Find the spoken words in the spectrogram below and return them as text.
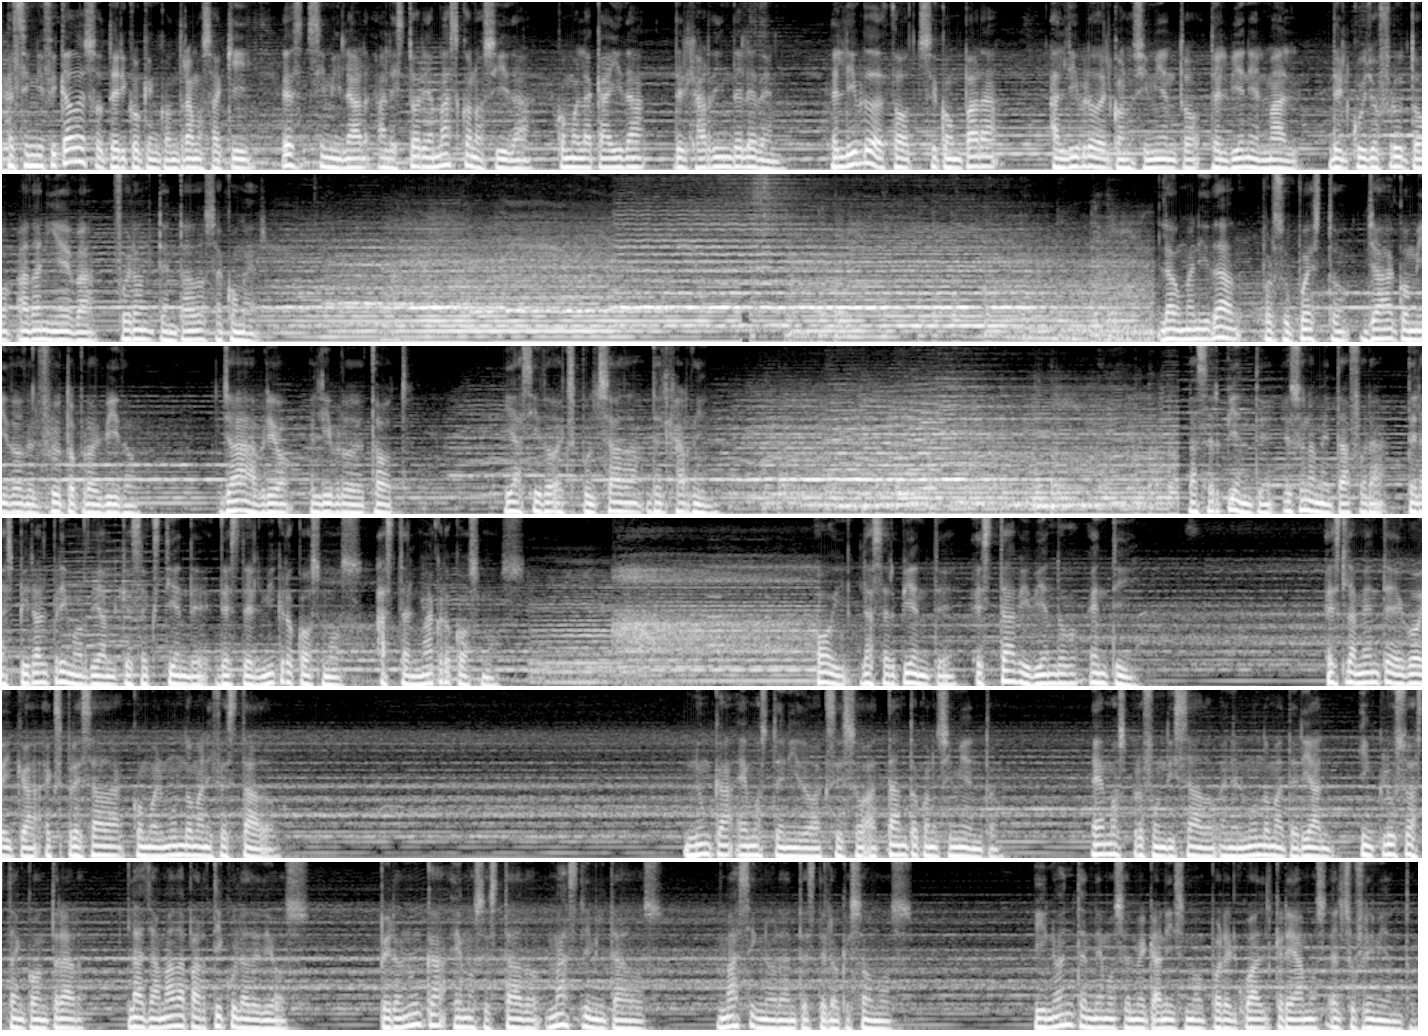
El significado esotérico que encontramos aquí es similar a la historia más conocida como la caída del jardín del Edén. El libro de Thoth se compara al libro del conocimiento del bien y el mal, del cuyo fruto Adán y Eva fueron tentados a comer. La humanidad, por supuesto, ya ha comido del fruto prohibido ya abrió el libro de Thoth y ha sido expulsada del jardín. La serpiente es una metáfora de la espiral primordial que se extiende desde el microcosmos hasta el macrocosmos. Hoy la serpiente está viviendo en ti. Es la mente egoica expresada como el mundo manifestado Nunca hemos tenido acceso a tanto conocimiento. Hemos profundizado en el mundo material, incluso hasta encontrar la llamada partícula de Dios, pero nunca hemos estado más limitados, más ignorantes de lo que somos, y no entendemos el mecanismo por el cual creamos el sufrimiento.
